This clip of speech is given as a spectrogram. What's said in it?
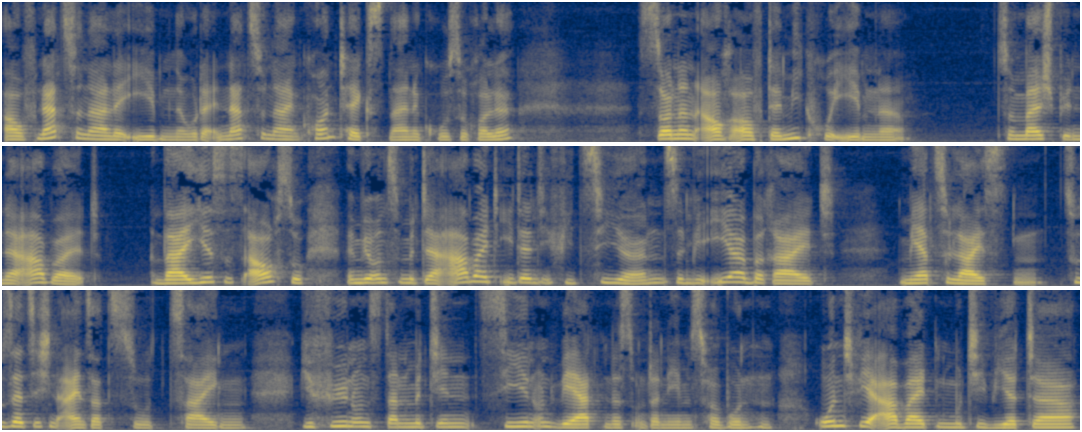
auf nationaler Ebene oder in nationalen Kontexten eine große Rolle, sondern auch auf der Mikroebene, zum Beispiel in der Arbeit. Weil hier ist es auch so, wenn wir uns mit der Arbeit identifizieren, sind wir eher bereit, mehr zu leisten, zusätzlichen Einsatz zu zeigen. Wir fühlen uns dann mit den Zielen und Werten des Unternehmens verbunden und wir arbeiten motivierter,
